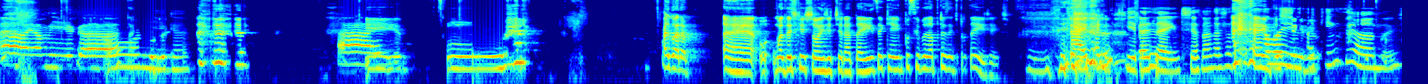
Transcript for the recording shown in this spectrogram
Ai, amiga. Oh, amiga. Ai. E o... Agora, é, uma das questões de tirar a Thaís é que é impossível dar presente pra Thaís, gente. Ai, que mentira, gente. A Natasha É falou isso impossível. há 15 anos.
